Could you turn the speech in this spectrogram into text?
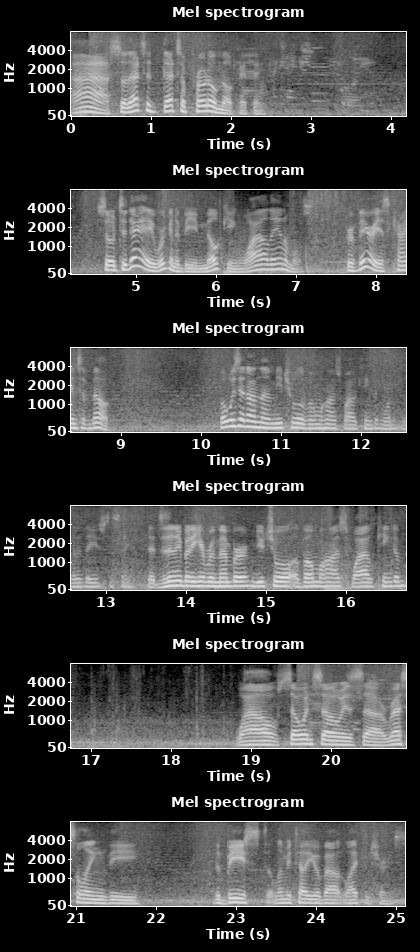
Ah, so that's a that's a proto milk, I think. So today we're gonna be milking wild animals for various kinds of milk. What was it on the Mutual of Omaha's Wild Kingdom? What, what did they used to say? Does anybody here remember Mutual of Omaha's Wild Kingdom? While so-and-so is uh, wrestling the the beast, let me tell you about life insurance.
